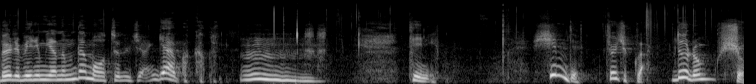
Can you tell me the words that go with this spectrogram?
Böyle benim yanımda mı oturacaksın? Gel bakalım. Hmm. Tini. Şimdi çocuklar durum şu.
